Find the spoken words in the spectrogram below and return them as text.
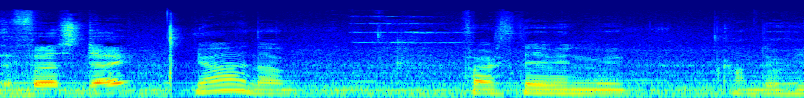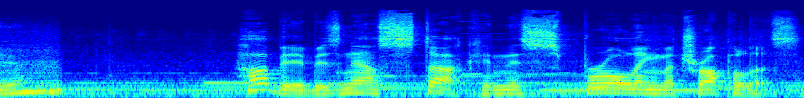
The first day? yeah, the first day when we come to here. Habib is now stuck in this sprawling metropolis.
